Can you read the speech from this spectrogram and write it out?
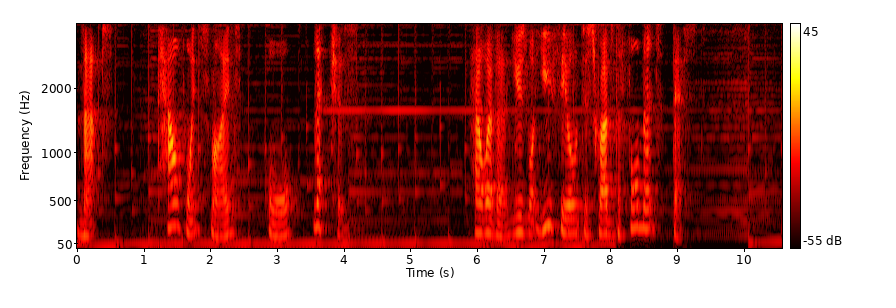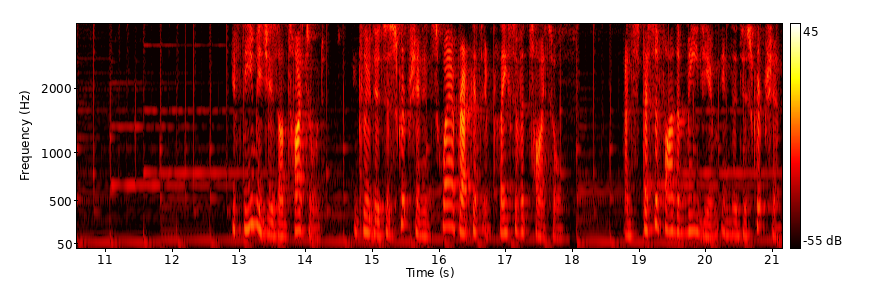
maps, PowerPoint slides, or lectures. However, use what you feel describes the format best. If the image is untitled, include a description in square brackets in place of a title, and specify the medium in the description.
